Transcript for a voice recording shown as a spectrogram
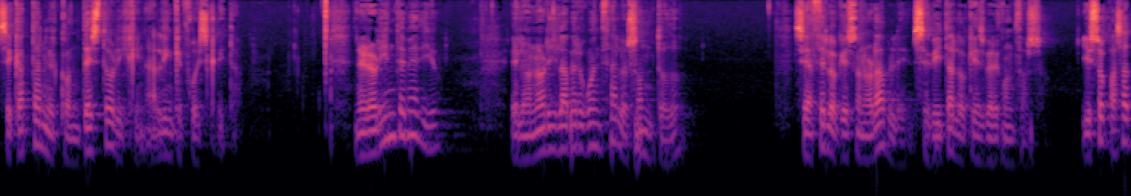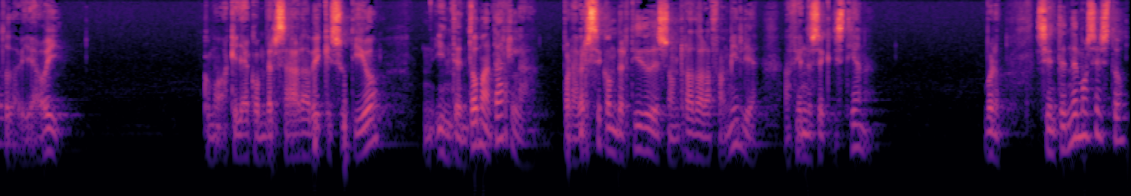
se capta en el contexto original en que fue escrito. En el Oriente Medio, el honor y la vergüenza lo son todo. Se hace lo que es honorable, se evita lo que es vergonzoso. Y eso pasa todavía hoy. Como aquella conversa árabe que su tío intentó matarla por haberse convertido deshonrado a la familia, haciéndose cristiana. Bueno, si entendemos esto,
